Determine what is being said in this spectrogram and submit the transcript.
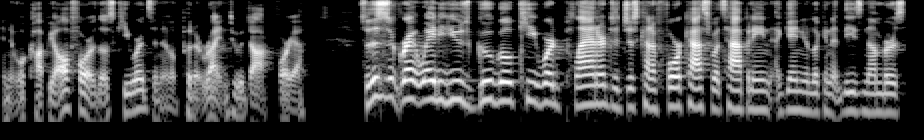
and it will copy all four of those keywords, and it'll put it right into a doc for you. So this is a great way to use Google Keyword Planner to just kind of forecast what's happening. Again, you're looking at these numbers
